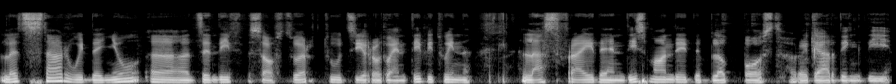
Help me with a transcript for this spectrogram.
let's start with the new uh, ZenD software 2020. Between last Friday and this Monday, the blog post regarding the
